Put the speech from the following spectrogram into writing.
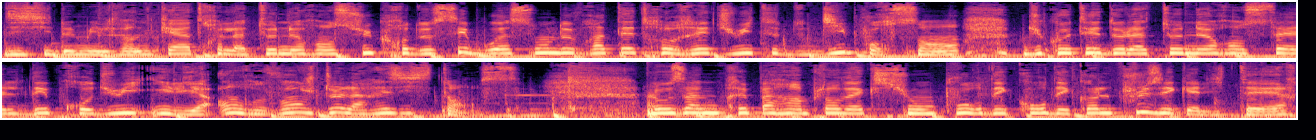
D'ici 2024, la teneur en sucre de ces boissons devra être réduite de 10%. Du côté de la teneur en sel des produits, il y a en revanche de la résistance. Lausanne prépare un plan d'action pour des cours d'école plus égalitaires.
